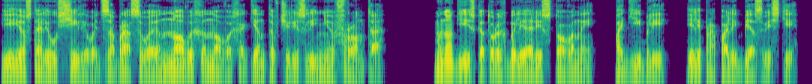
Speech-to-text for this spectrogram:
Ее стали усиливать, забрасывая новых и новых агентов через линию фронта. Многие из которых были арестованы, погибли или пропали без вести.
